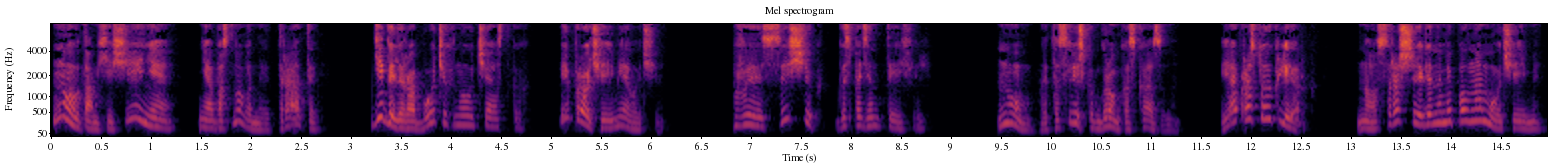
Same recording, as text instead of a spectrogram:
Ну, там хищения, необоснованные траты, гибель рабочих на участках и прочие мелочи. Вы сыщик, господин Тейфель? Ну, это слишком громко сказано. Я простой клерк, но с расширенными полномочиями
